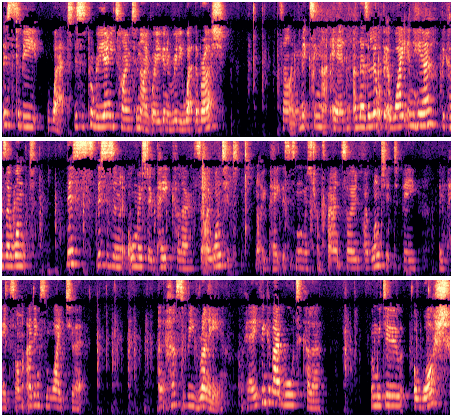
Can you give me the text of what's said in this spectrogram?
This to be wet. This is probably the only time tonight where you're going to really wet the brush. So I'm mixing that in and there's a little bit of white in here because I want this, this is an almost opaque colour. So I want it, not opaque, this is almost transparent. So I, I want it to be opaque. So I'm adding some white to it and it has to be runny. Okay, think about watercolour. When we do a wash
